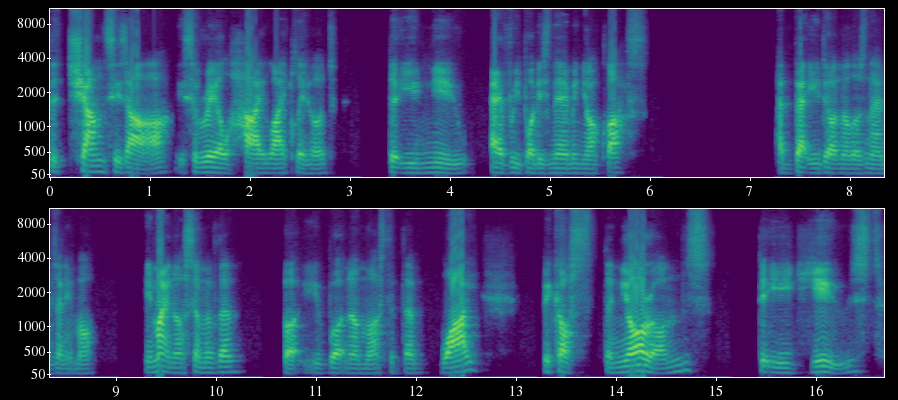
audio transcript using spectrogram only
the chances are it's a real high likelihood that you knew everybody's name in your class. I bet you don't know those names anymore. You might know some of them, but you won't know most of them. Why? Because the neurons that you used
